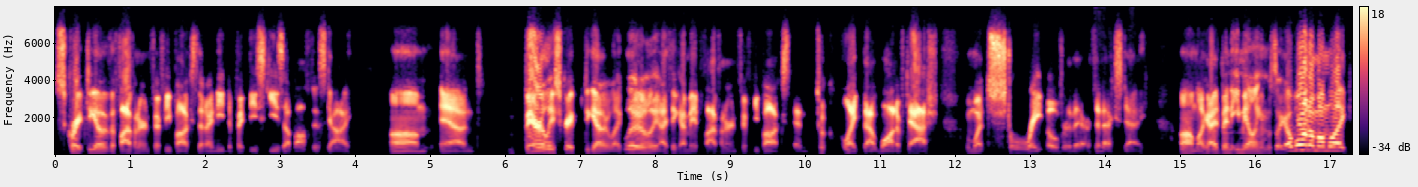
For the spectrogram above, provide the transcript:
scrape together the 550 bucks that I need to pick these skis up off this guy. Um and barely scraped together like literally I think I made 550 bucks and took like that wad of cash and went straight over there the next day. Um like I had been emailing him was like I want them I'm like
